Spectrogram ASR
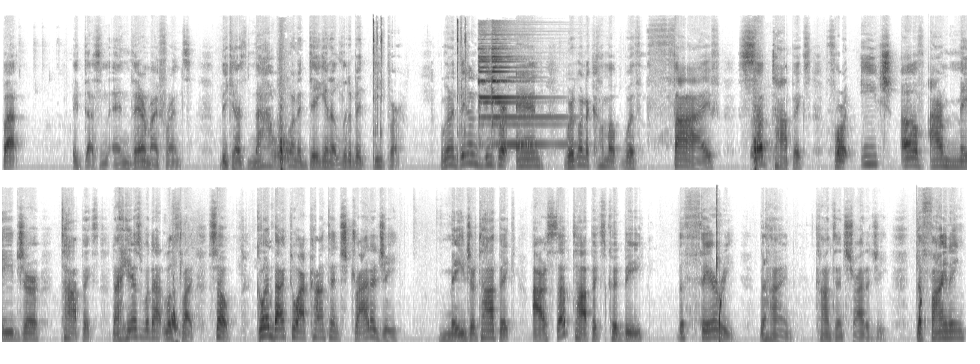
But it doesn't end there, my friends, because now we're going to dig in a little bit deeper. We're going to dig in deeper and we're going to come up with five subtopics for each of our major topics. Now, here's what that looks like. So, going back to our content strategy, major topic, our subtopics could be the theory behind content strategy, defining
